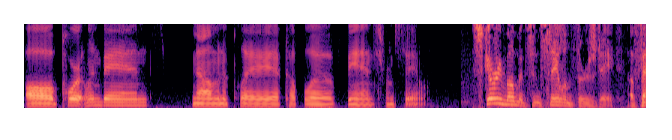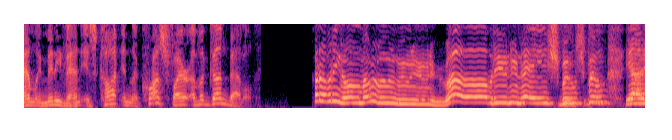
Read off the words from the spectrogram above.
All Portland bands. Now I'm going to play a couple of bands from Salem. Scary moments in Salem Thursday. A family minivan is caught in the crossfire of a gun battle. Spoon, spoon, yada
